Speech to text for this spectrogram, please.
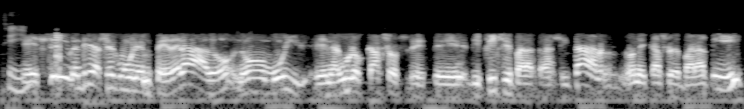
Sí. Eh, sí, vendría a ser como un empedrado, ¿no? Muy, en algunos casos, este, difícil para transitar, no en el caso de para ti.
